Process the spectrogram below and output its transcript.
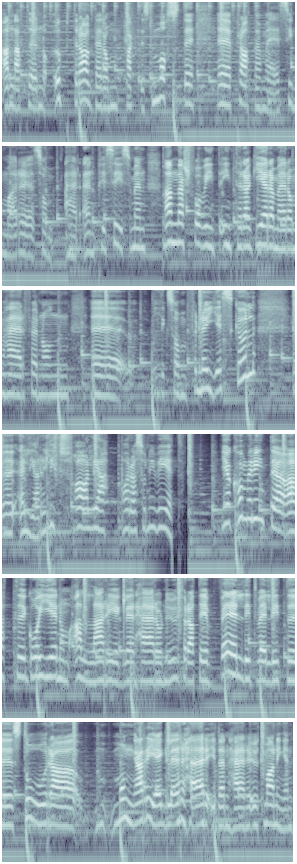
annat uppdrag där de faktiskt måste prata med simmare som är NPCs. Men annars får vi inte interagera med de här för någon liksom för nöjes skull. Eh, älgar är livsfarliga, bara så ni vet. Jag kommer inte att eh, gå igenom alla regler här och nu för att det är väldigt, väldigt eh, stora, många regler här i den här utmaningen.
